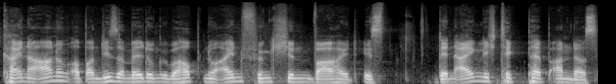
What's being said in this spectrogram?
Keine Ahnung, ob an dieser Meldung überhaupt nur ein Fünkchen Wahrheit ist. Denn eigentlich tickt Pep anders.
